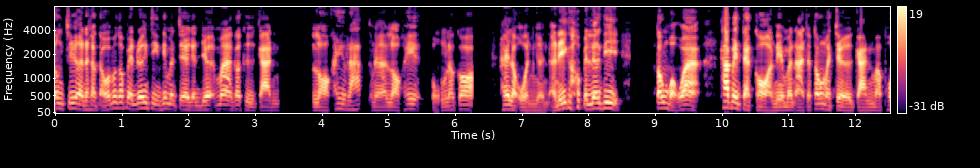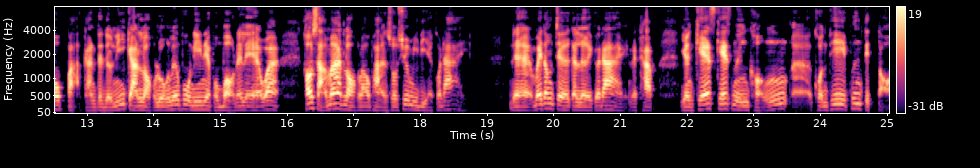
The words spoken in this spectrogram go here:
ต้องเชื่อนะครับ แต่ว่ามันก็เป็นเรื่องจริงที่มันเจอกันเยอะมากก็คือการหลอกให้รักนะหลอกให้หลงแล้วก็ให้เราโอนเงิน อันนี้ก็เป็นเรื่องที่ต้องบอกว่าถ้าเป็นแต่ก่อนเนี่ยมันอาจจะต้องมาเจอกันมาพบปะกัน แต่เดี๋ยวนี้การหลอกลวงเรื่องพวกนี้เนี่ยผมบอกได้เลยฮะว่าเขาสามารถหลอกเราผ่านโซเชียลมีเดียก็ได้นะฮะไม่ต้องเจอกันเลยก็ได้นะครับ อย่างเคสเคสหนึ่งของอคนที่เพิ่งติดต่อ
